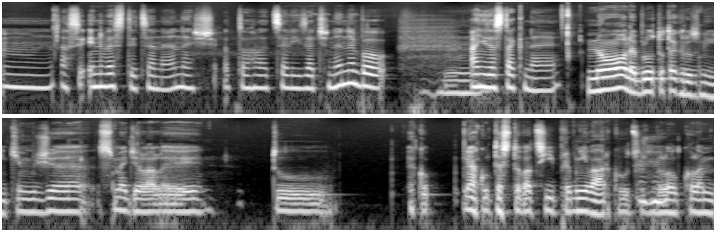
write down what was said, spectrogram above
mm, asi investice, ne, než tohle celý začne, nebo hmm. ani zas tak ne? No, nebylo to tak hrozný, tím, že jsme dělali tu jako nějakou testovací první várku, což mm-hmm. bylo kolem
